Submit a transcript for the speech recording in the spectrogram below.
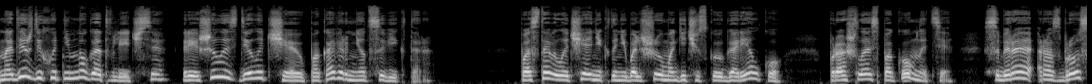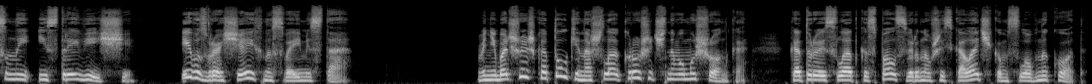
надежде хоть немного отвлечься, решила сделать чаю, пока вернется Виктор поставила чайник на небольшую магическую горелку, прошлась по комнате, собирая разбросанные истрые вещи и возвращая их на свои места. В небольшой шкатулке нашла крошечного мышонка, который сладко спал, свернувшись калачиком, словно кот.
